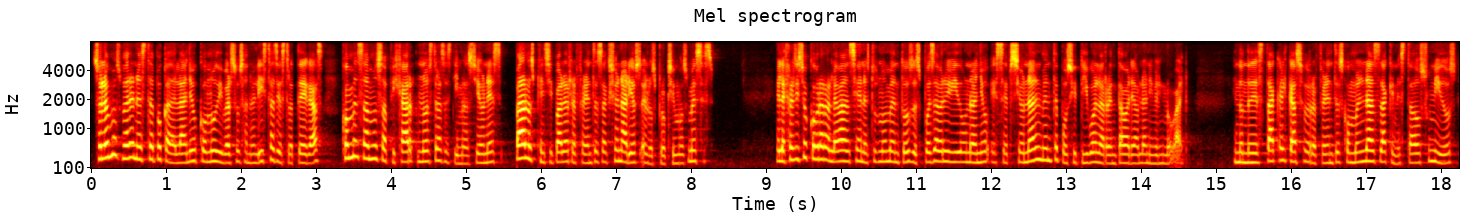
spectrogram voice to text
Solemos ver en esta época del año cómo diversos analistas y estrategas comenzamos a fijar nuestras estimaciones para los principales referentes accionarios en los próximos meses. El ejercicio cobra relevancia en estos momentos después de haber vivido un año excepcionalmente positivo en la renta variable a nivel global, en donde destaca el caso de referentes como el Nasdaq en Estados Unidos,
